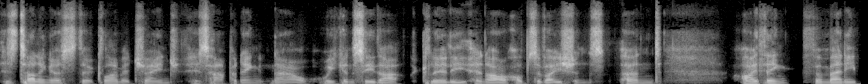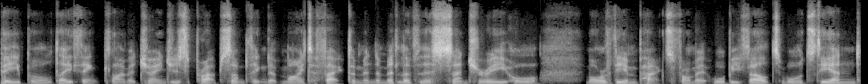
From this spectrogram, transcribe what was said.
is telling us that climate change is happening now. We can see that clearly in our observations. And I think for many people, they think climate change is perhaps something that might affect them in the middle of this century, or more of the impacts from it will be felt towards the end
